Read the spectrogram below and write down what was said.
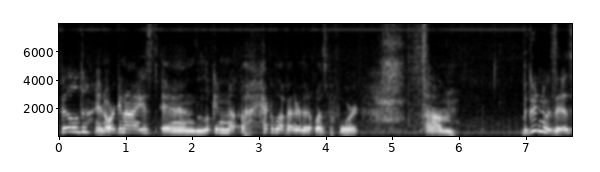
filled and organized and looking a heck of a lot better than it was before. Um, the good news is,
